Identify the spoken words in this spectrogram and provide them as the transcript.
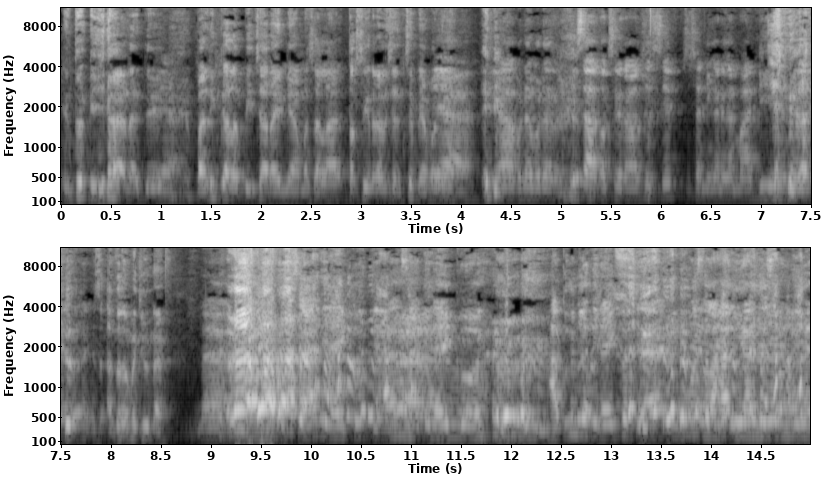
Itu dia nanti. Iya. Paling kalau bicarainnya masalah toxic relationship ya Pak. Iya, ya? ya benar-benar bisa toxic relationship disandingkan dengan Madi nanti ya. Atau sama Juna. Nah, saya tidak ikut ya, saya tidak ikut. Agung juga tidak ikut ya. Ini masalah hari aja sebenarnya.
